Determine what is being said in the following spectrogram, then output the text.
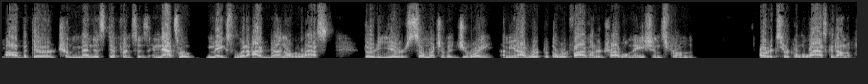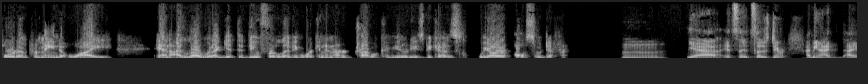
Yeah. Uh, but there are tremendous differences, and that's what makes what I've done over the last 30 years so much of a joy. I mean, I've worked with over 500 tribal nations from Arctic Circle of Alaska down to Florida and from Maine to Hawaii. And I love what I get to do for a living working in our tribal communities because we are all so different. Hmm. Yeah, it's it's those different. I mean, I I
